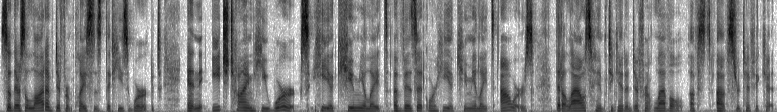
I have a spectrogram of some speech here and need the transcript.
So there's a lot of different places that he's worked. And each time he works, he accumulates a visit or he accumulates hours that allows him to get a different level of, of certificate.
